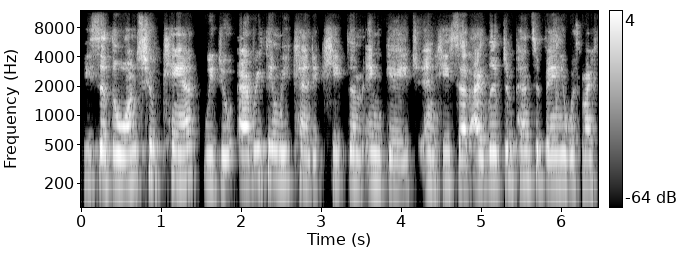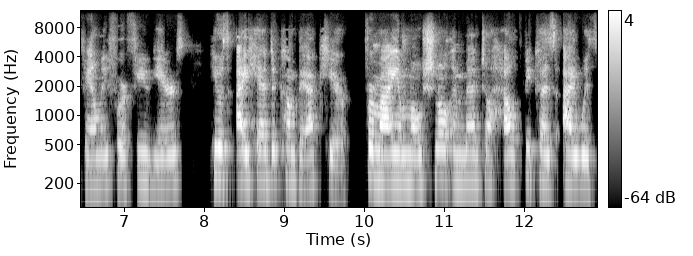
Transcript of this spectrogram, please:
He said the ones who can't, we do everything we can to keep them engaged. And he said, I lived in Pennsylvania with my family for a few years. He goes, I had to come back here for my emotional and mental health because I was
